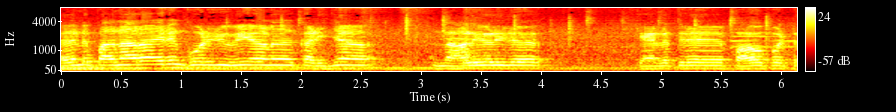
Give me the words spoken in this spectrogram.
അതുകൊണ്ട് പതിനാറായിരം കോടി രൂപയാണ് കഴിഞ്ഞ നാളുകളിൽ കേരളത്തിലെ പാവപ്പെട്ട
